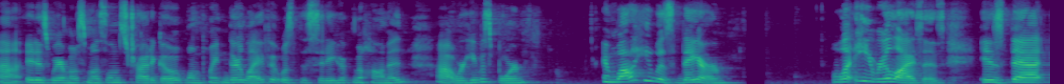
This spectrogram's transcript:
Uh, it is where most Muslims try to go at one point in their life. It was the city of Muhammad, uh, where he was born. And while he was there, what he realizes is that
